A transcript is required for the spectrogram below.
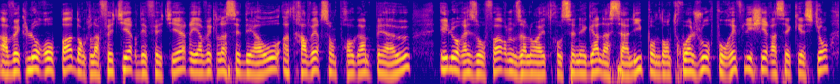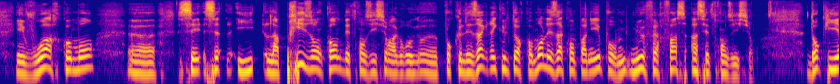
avec l'Europa, donc la fêtière des fêtières, et avec la CDAO à travers son programme PAE et le réseau phare. Nous allons être au Sénégal, à Sali, pendant trois jours pour réfléchir à ces questions et voir comment euh, la prise en compte des transitions agro, euh, pour que les agriculteurs, comment les accompagner pour mieux faire face à ces transitions. Donc il y,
